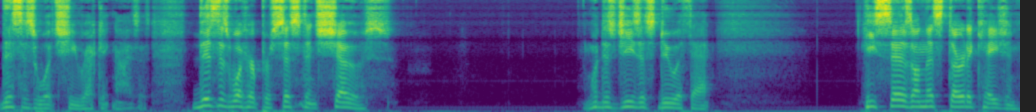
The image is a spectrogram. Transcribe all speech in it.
This is what she recognizes. This is what her persistence shows. What does Jesus do with that? He says on this third occasion,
